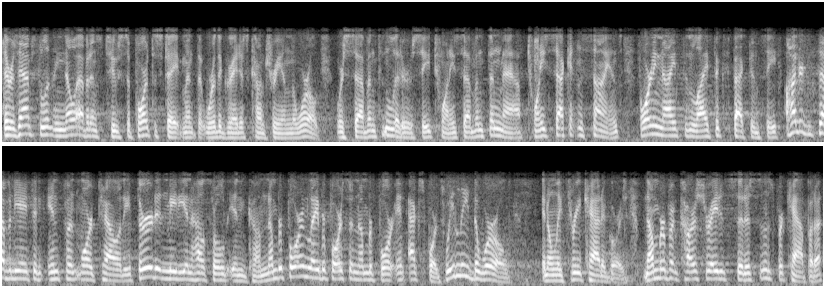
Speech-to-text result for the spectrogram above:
There is absolutely no evidence to support the statement that we're the greatest country in the world. We're seventh in literacy, 27th in math, 22nd in science, 49th in life expectancy, 178th in infant mortality, third in median household income, number four in labor force, and number four in exports. We lead the world in only three categories number of incarcerated citizens per capita,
